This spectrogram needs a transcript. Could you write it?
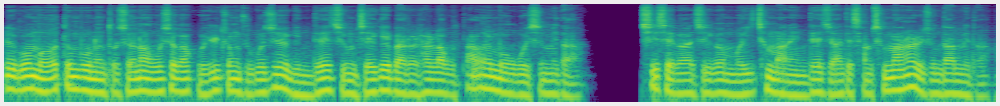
그리고 뭐 어떤 분은 또 전화 오셔갖고 일종 주거지역인데 지금 재개발을 하려고 땅을 모으고 있습니다. 시세가 지금 뭐 2천만 원인데 저한테 3천만 원을 준답니다.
